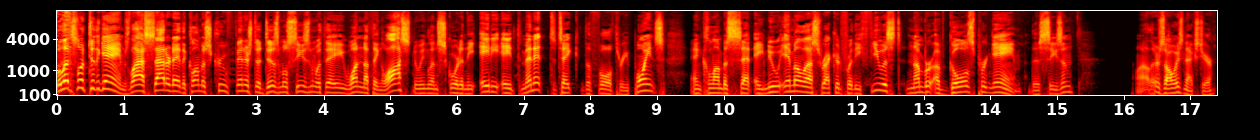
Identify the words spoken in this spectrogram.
Well, let's look to the games. Last Saturday, the Columbus Crew finished a dismal season with a 1 0 loss. New England scored in the 88th minute to take the full three points, and Columbus set a new MLS record for the fewest number of goals per game this season. Well, there's always next year.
